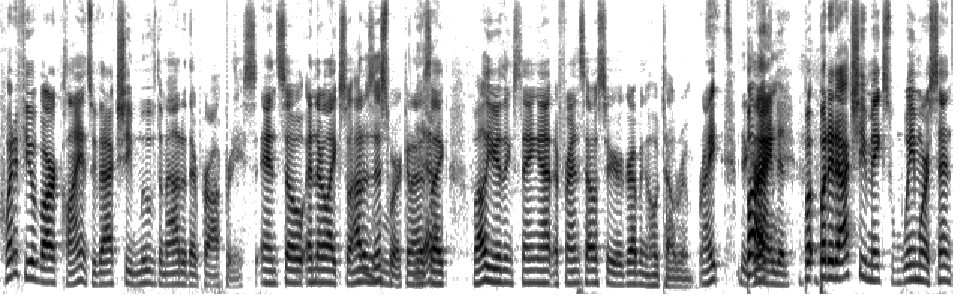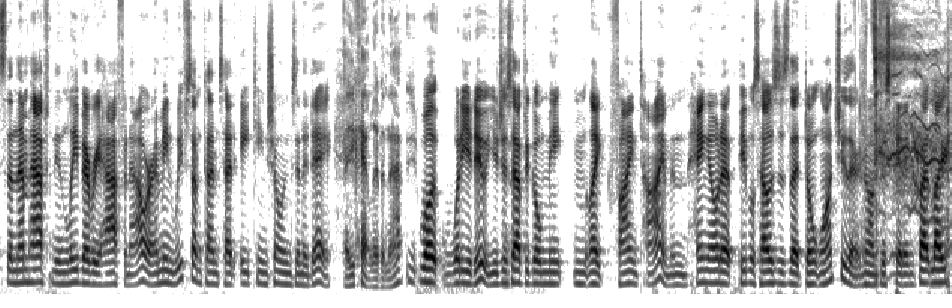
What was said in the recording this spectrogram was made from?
quite a few of our clients we've actually moved them out of their properties. And so and they're like so how does this work? And i was like well you're either staying at a friend's house or you're grabbing a hotel room right? You're but, but but it actually makes way more sense than them having to leave every half an hour. I mean we've sometimes had 18 showings in a day. Yeah, you can't live in that. well what do you do? You just have to go meet like find time and hang out at people's houses that don't want you there. No i'm just kidding. But like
